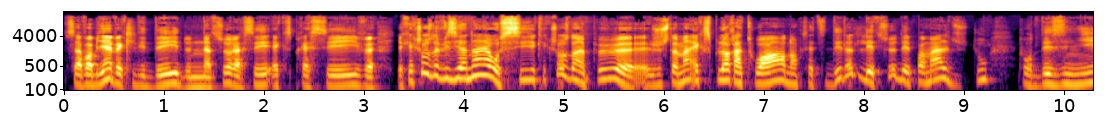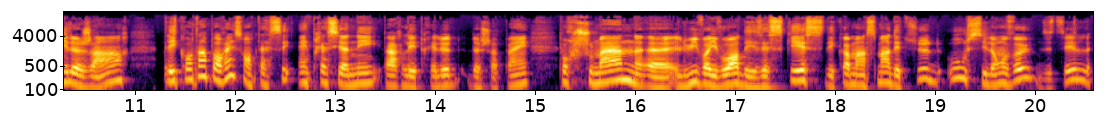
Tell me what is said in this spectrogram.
ça va bien avec l'idée d'une nature assez expressive. Il y a quelque chose de visionnaire aussi, quelque chose d'un peu, euh, justement, exploratoire. Donc, cette idée-là de l'étude est pas mal du tout pour désigner le genre. Les contemporains sont assez impressionnés par les préludes de Chopin. Pour Schumann, euh, lui va y voir des esquisses, des commencements d'études ou, si l'on veut, dit-il,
